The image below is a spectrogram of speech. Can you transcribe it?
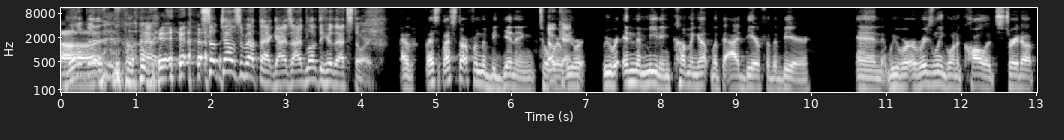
A Little bit? little bit. So tell us about that, guys. I'd love to hear that story. Uh, let's let's start from the beginning to where Okay. we were we were in the meeting coming up with the idea for the beer and we were originally going to call it straight up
